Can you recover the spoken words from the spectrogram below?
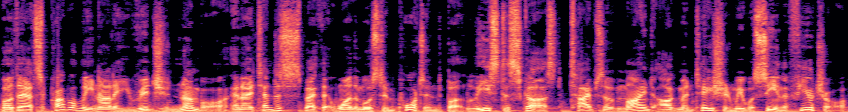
but that's probably not a rigid number, and I tend to suspect that one of the most important but least discussed types of mind augmentation we will see in the future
